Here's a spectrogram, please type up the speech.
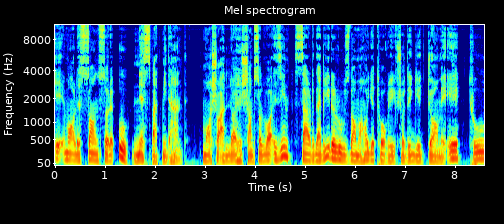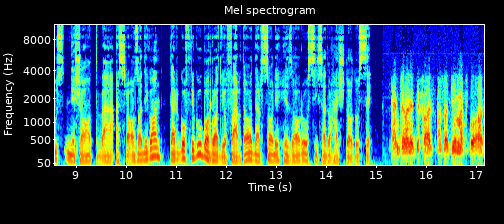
اعمال سانسور او نسبت می دهند. ماشاءالله شمس الواعظین سردبیر روزنامه های توقیف شده جامعه توس، نشاط و اصر آزادگان در گفتگو با رادیو فردا در سال 1383 انجمن دفاع از آزادی مطبوعات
